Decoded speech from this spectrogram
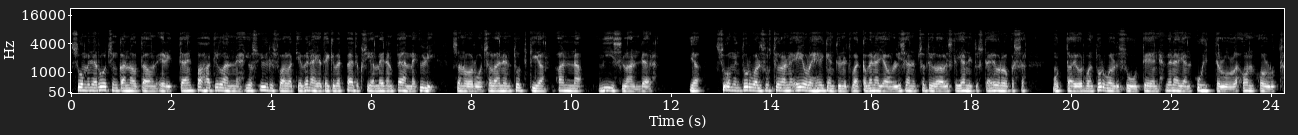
Suomen ja Ruotsin kannalta on erittäin paha tilanne, jos Yhdysvallat ja Venäjä tekevät päätöksiä meidän päämme yli sanoo ruotsalainen tutkija Anna Wieslander. Ja Suomen turvallisuustilanne ei ole heikentynyt, vaikka Venäjä on lisännyt sotilaallista jännitystä Euroopassa, mutta Euroopan turvallisuuteen Venäjän uhittelulla on ollut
